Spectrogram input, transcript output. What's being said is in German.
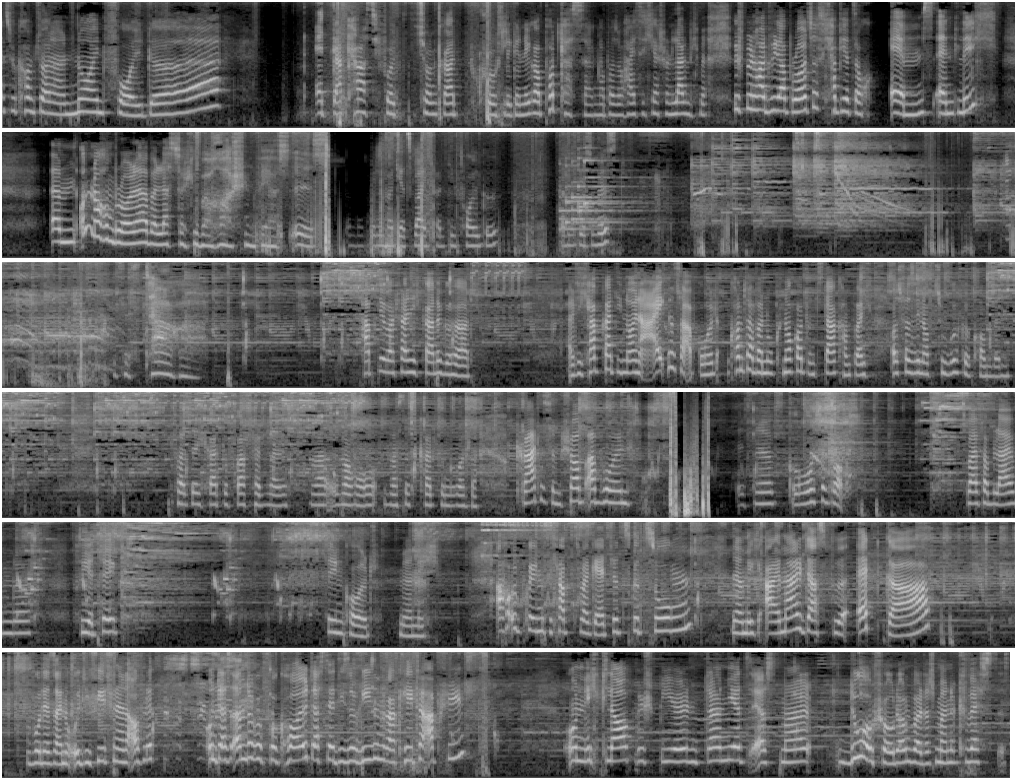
herzlich willkommen zu einer neuen Folge. Edgar Cast. Ich wollte schon gerade Crows legendärer Podcast sagen, aber so heiße ich ja schon lange nicht mehr. Wir spielen heute wieder Brawl Stars. Ich habe jetzt auch Ems endlich. Ähm, und noch ein Brawler, aber lasst euch überraschen, wer es ist. Und deswegen hört jetzt weiter die Folge, damit ihr es wisst. Es ist Tara. Habt ihr wahrscheinlich gerade gehört. Also ich habe gerade die neuen Ereignisse abgeholt, konnte aber nur Knockout und Starkampf, weil ich aus Versehen auf zurückgekommen bin. Falls ihr euch gerade gefragt habt, warum, was das gerade für ein Geräusch war. Gratis im Shop abholen. Ist eine große Box. Zwei verbleibende. Vier Tick. Zehn Cold. Mehr nicht. Ach, übrigens, ich habe zwei Gadgets gezogen. Nämlich einmal das für Edgar, wo der seine Ulti viel schneller auflädt. Und das andere für Colt, dass der diese riesen Rakete abschießt. Und ich glaube, wir spielen dann jetzt erstmal Duo Showdown, weil das meine Quest ist.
